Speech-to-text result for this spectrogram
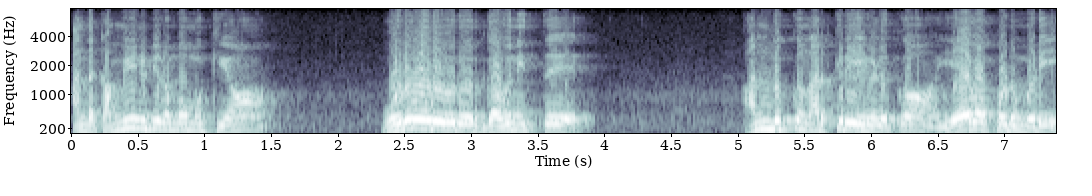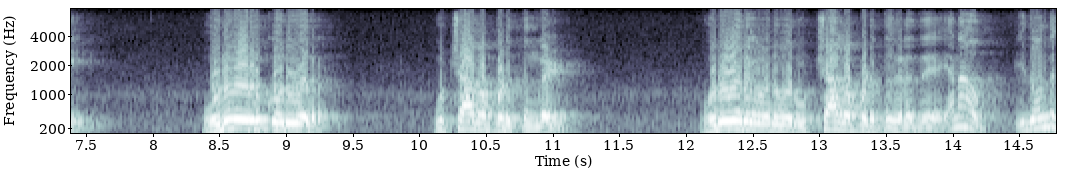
அந்த கம்யூனிட்டி ரொம்ப முக்கியம். ஒருவர் ஒருவர் கவனித்து அன்புக்கும் நற்கிரியைகளுக்கும் ஏவப்படும்படி ஒருவருக்கொருவர் உற்சாகப்படுத்துங்கள். ஒருவரை ஒருவர் உற்சாகப்படுத்துகிறது. ஏன்னா இது வந்து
